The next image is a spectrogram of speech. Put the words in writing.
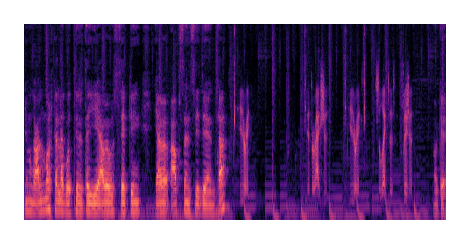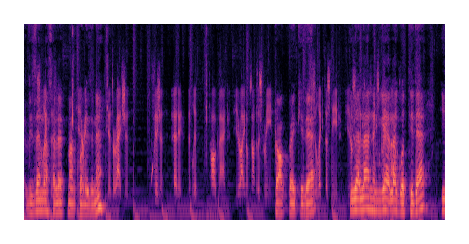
ನಿಮ್ಗೆ ಆಲ್ಮೋಸ್ಟ್ ಎಲ್ಲ ಗೊತ್ತಿರುತ್ತೆ ಈ ಯಾವ್ಯಾವ ಸೆಟ್ಟಿಂಗ್ ಯಾವ್ಯಾವ ಆಪ್ಷನ್ಸ್ ಇದೆ ಅಂತ. ಓಕೆ ವಿಸನ್ ಸೆಲೆಕ್ಟ್ ಮಾಡ್ಕೊಂಡಿದ್ದೀನಿ. ಟಾಕ್ ಬ್ಯಾಕ್ ಇದೆ. ಇವೆಲ್ಲ ನಿಮ್ಗೆ ಎಲ್ಲ ಗೊತ್ತಿದೆ. ಈ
